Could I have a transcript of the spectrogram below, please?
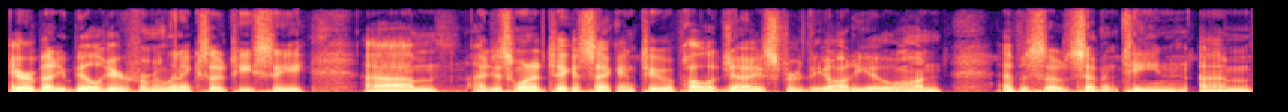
Hey everybody, Bill here from Linux OTC. Um, I just wanted to take a second to apologize for the audio on episode 17. I'm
